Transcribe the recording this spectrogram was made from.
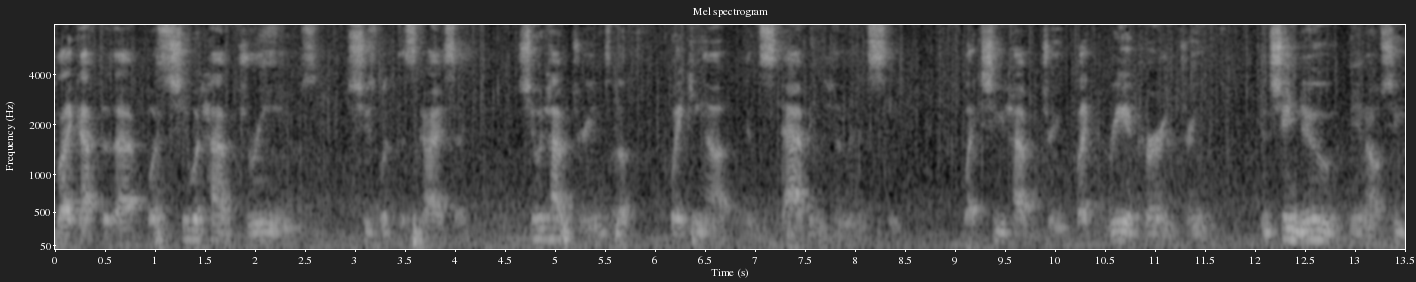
like after that was she would have dreams. She's with this guy. Said she would have dreams of waking up and stabbing him in his sleep. Like she'd have dreams, like reoccurring dreams, and she knew. You know, she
